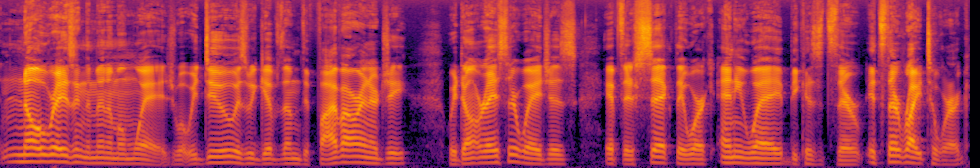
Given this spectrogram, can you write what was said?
no raising the minimum wage. What we do is we give them the five hour energy. We don't raise their wages. If they're sick, they work anyway because it's their it's their right to work.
